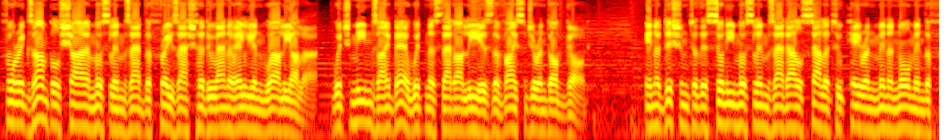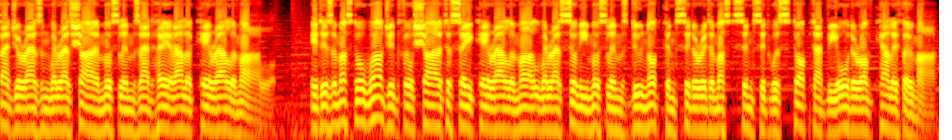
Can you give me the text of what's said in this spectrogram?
For example Shia Muslims add the phrase Ashhadu anna aliyan wali Allah, which means I bear witness that Ali is the vicegerent of God. In addition to this Sunni Muslims add al-salatu kairan min norm in the Fajr azan whereas Shia Muslims add hayya ala kair al-amal. It is a must or wajib for Shia to say kair al-amal whereas Sunni Muslims do not consider it a must since it was stopped at the order of Caliph Omar.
